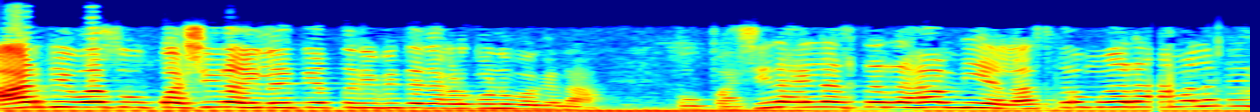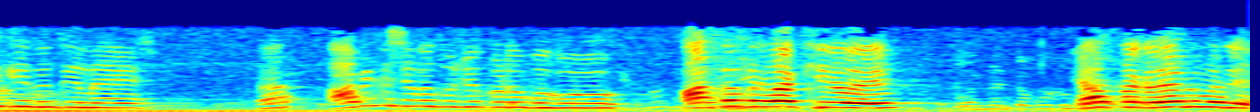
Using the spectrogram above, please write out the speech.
आठ दिवस उपाशी राहिले ते तरी बी त्याच्याकडे कोण बघेना उपाशी राहिलास तर राहा मी यालास तर मग आम्हाला काय घेणं दिलंय आम्ही कशाला तुझ्याकडे बघू? असा सगळा खेळ आहे. या सगळ्यांमध्ये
